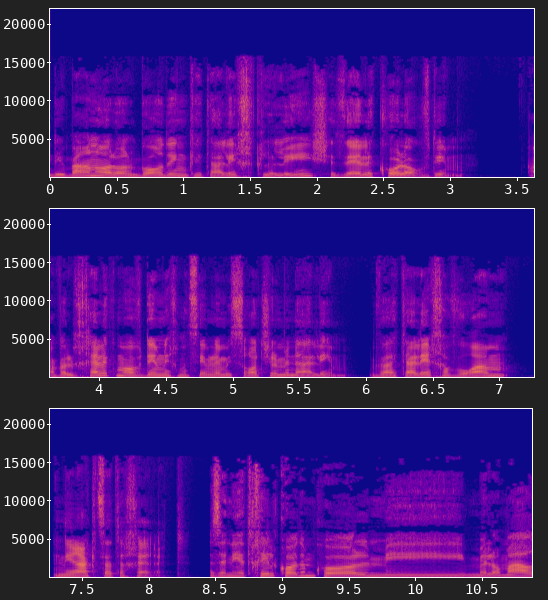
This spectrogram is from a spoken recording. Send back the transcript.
דיברנו על onboarding כתהליך כללי שזה לכל העובדים. אבל חלק מהעובדים נכנסים למשרות של מנהלים, והתהליך עבורם נראה קצת אחרת. אז אני אתחיל קודם כל מ- מלומר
